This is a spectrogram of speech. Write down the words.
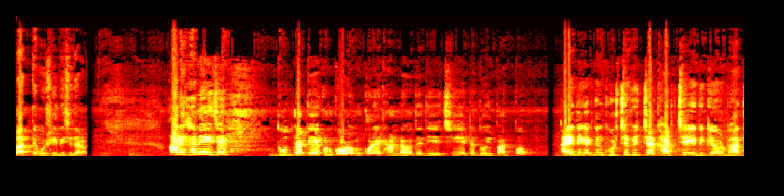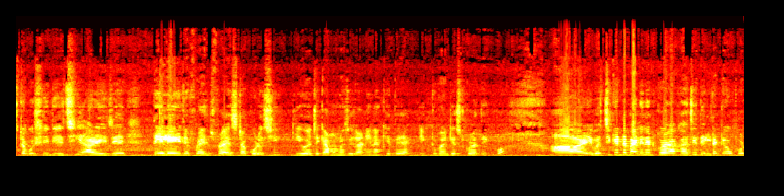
পাততে বসিয়ে দিয়েছি দাঁড়া আর এখানে এই যে দুধটাকে এখন গরম করে ঠান্ডা হতে দিয়েছি, এটা দই পাতবো। আর এদিকে একদিন ঘুরছে ফিরছে খাচ্ছে এইদিকে ওর ভাতটা বসিয়ে দিয়েছি। আর এই যে তেলে এই যে ফ্রেঞ্চ ফ্রাইসটা করেছি, কি হয়েছে, কেমন হয়েছে জানি না খেতে, এক- একটুখানি টেস্ট করে দেখব। আর এবার চিকেনটা ম্যারিনেট করে রাখা আছে, তেলটাকে ওপর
